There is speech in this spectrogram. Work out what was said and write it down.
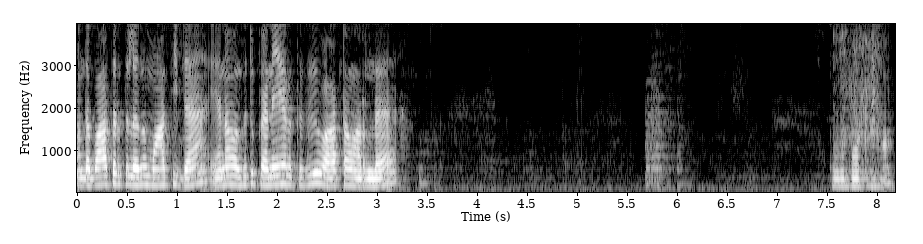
அந்த பாத்திரத்துலேருந்து மாற்றிட்டேன் ஏன்னா வந்துட்டு பிணையறதுக்கு வாட்டம் வரல. இது போட்டுடலாம்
